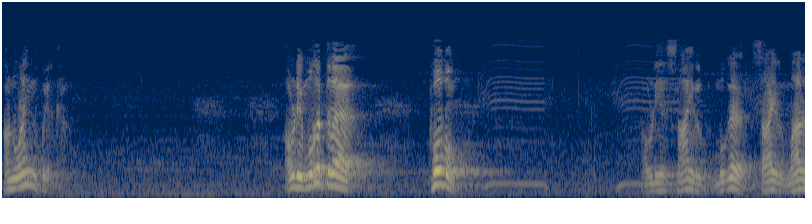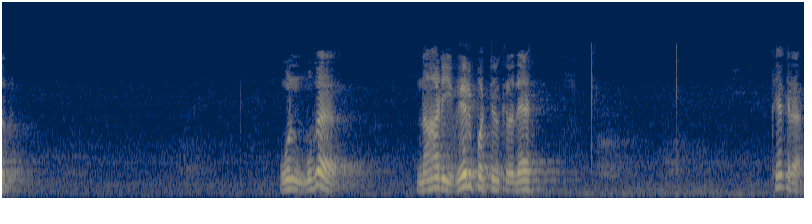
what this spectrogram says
அவன் உழைந்து போயிருக்கிறான். அவனுடைய முகத்துல கோபம் அவருடைய சாயல் முக சாயல் மாறுது. உன் முக நாடி வேறுபட்டு இருக்கிறதே கேட்கிறார்.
